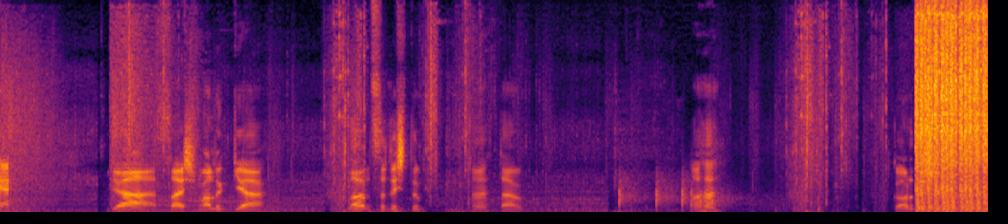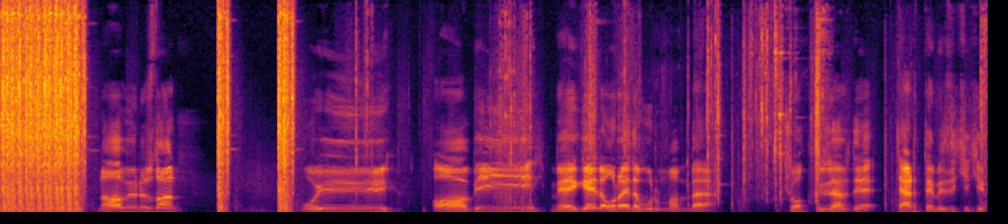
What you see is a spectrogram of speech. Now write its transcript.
ya saçmalık ya. Lan sıkıştım. Heh tamam. Aha. Kardeşim. Ne yapıyorsunuz lan? Oy. Abi. MG ile oraya da vurmam be. Çok güzeldi. Tertemiz iki kill.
